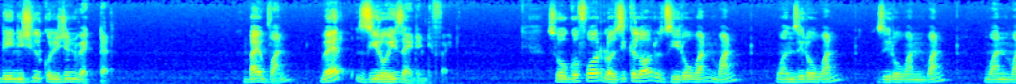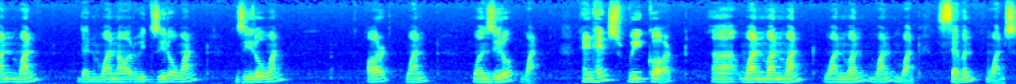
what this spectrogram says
the initial collision vector by 1 where 0 is identified. So go for logical OR 0 1 1 1 0 1 0 1 1 1 1 1 then 1 OR with 0 1 0 1 or 1 1 0 1 and hence we got uh, 1 1 1 1 1 1 1 7 ones.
